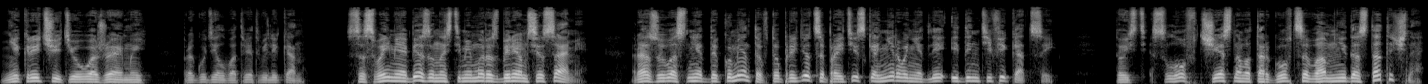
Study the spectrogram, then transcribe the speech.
Не кричите, уважаемый, прогудел в ответ великан. Со своими обязанностями мы разберемся сами. Раз у вас нет документов, то придется пройти сканирование для идентификации. То есть слов честного торговца вам недостаточно?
